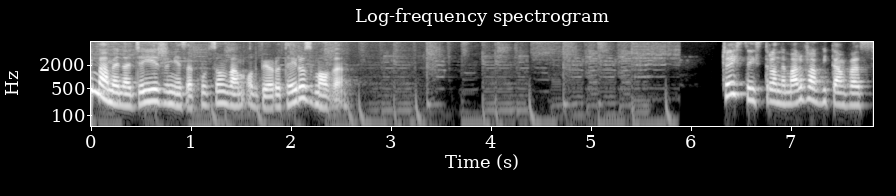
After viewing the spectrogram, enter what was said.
i mamy nadzieję, że nie zakłócą Wam odbioru tej rozmowy. Cześć, z tej strony Malwa, witam Was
